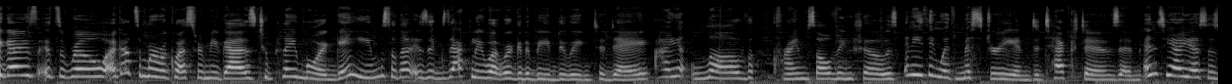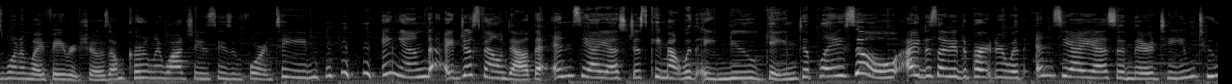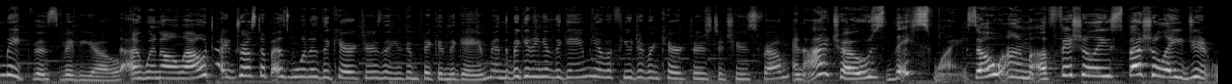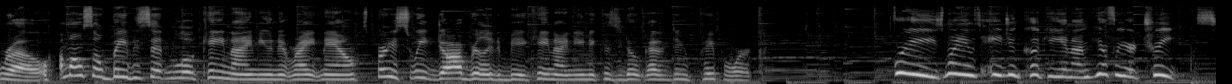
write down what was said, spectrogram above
Hey guys, it's Ro. I got some more requests from you guys to play more games, so that is exactly what we're gonna be doing today. I love crime solving shows, anything with mystery and detectives, and NCIS is one of my favorite shows. I'm currently watching season 14. and I just found out that NCIS just came out with a new game to play, so I decided to partner with NCIS and their team to make this video. I went all out. I dressed up as one of the characters that you can pick in the game. In the beginning of the game, you have a few different characters to choose from, and I chose this one. So I'm officially Special Agent Ro. I'm also babysitting a little canine unit right now. It's a pretty sweet job, really, to be a canine unit because you don't got to do paperwork. Freeze! My name's Agent Cookie, and I'm here for your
